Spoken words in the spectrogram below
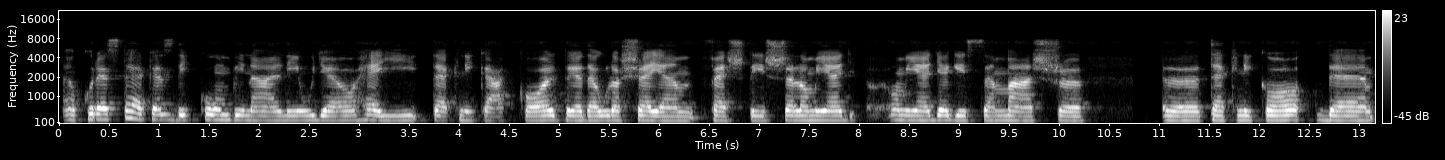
akkor ezt elkezdik kombinálni ugye a helyi technikákkal, például a sejem festéssel, ami egy, ami egy egészen más technika, de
